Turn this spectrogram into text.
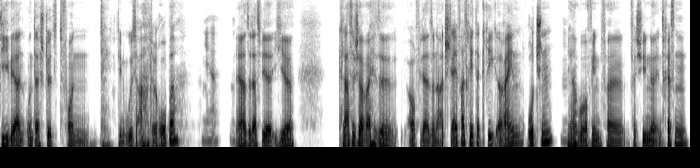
die werden unterstützt von den USA und Europa, Ja. Ja, sodass wir hier klassischerweise auch wieder so eine Art Stellvertreterkrieg reinrutschen, Mhm. ja, wo auf jeden Fall verschiedene Interessen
